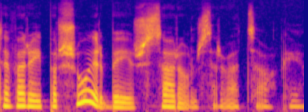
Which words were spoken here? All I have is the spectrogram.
tev arī par šo ir bijušas sarunas ar vecākiem?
